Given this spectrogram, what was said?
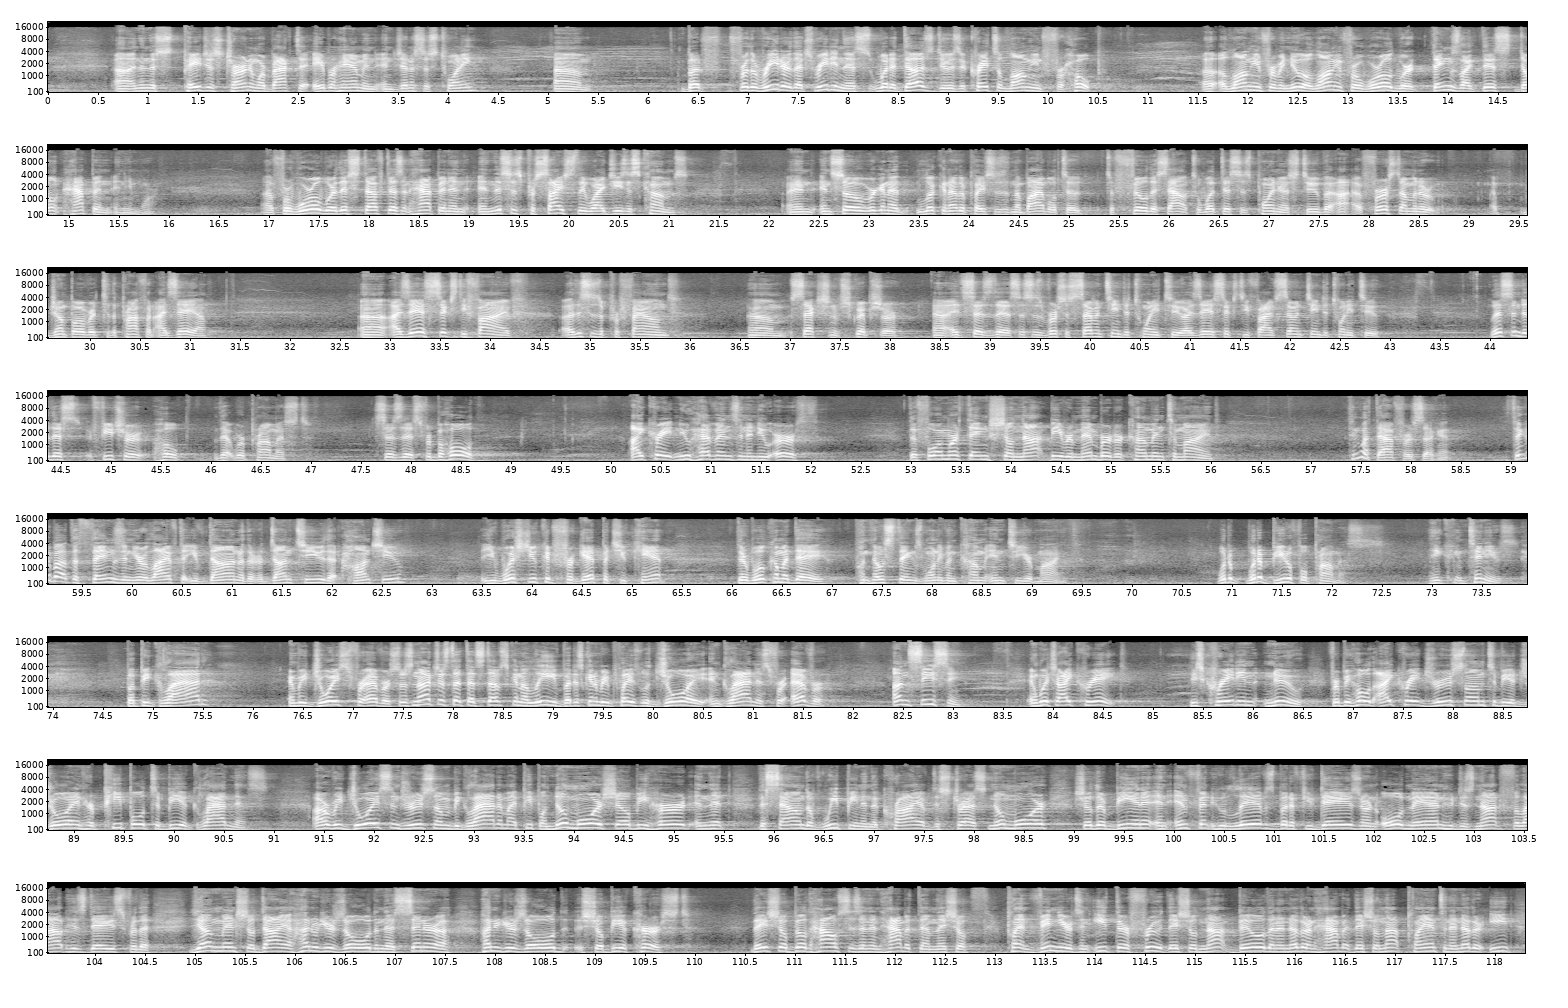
Uh, and then the pages turn, and we're back to Abraham in, in Genesis 20. Um, but f- for the reader that's reading this, what it does do is it creates a longing for hope, a, longing for renewal, a longing for a world where things like this don't happen anymore. Uh, for a world where this stuff doesn't happen, and, and this is precisely why Jesus comes. And, and so we're going to look in other places in the Bible to, to fill this out, to what this is pointing us to. But I, first, I'm going to jump over to the prophet Isaiah. Uh, Isaiah 65, uh, this is a profound um, section of scripture. Uh, it says this this is verses 17 to 22, Isaiah 65, 17 to 22. Listen to this future hope that we're promised. It says this For behold, I create new heavens and a new earth. The former things shall not be remembered or come into mind. Think about that for a second. Think about the things in your life that you've done or that are done to you that haunt you, that you wish you could forget, but you can't. There will come a day when those things won't even come into your mind. What a, what a beautiful promise. He continues, but be glad and rejoice forever. So it's not just that that stuff's going to leave, but it's going to be replaced with joy and gladness forever, unceasing, in which I create. He's creating new. For behold, I create Jerusalem to be a joy and her people to be a gladness. I'll rejoice in Jerusalem and be glad in my people. No more shall be heard in it the sound of weeping and the cry of distress. No more shall there be in it an infant who lives but a few days, or an old man who does not fill out his days. For the young men shall die a hundred years old, and the sinner a hundred years old shall be accursed. They shall build houses and inhabit them. They shall plant vineyards and eat their fruit. They shall not build and another inhabit. They shall not plant and another eat.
